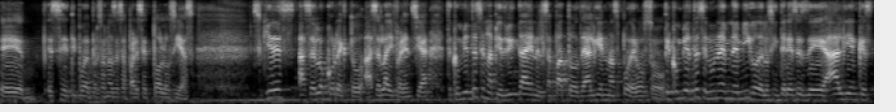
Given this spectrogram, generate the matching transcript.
Eh, ese tipo de personas desaparece todos los días. Si quieres hacer lo correcto, hacer la diferencia, te conviertes en la piedrita en el zapato de alguien más poderoso. Te conviertes en un enemigo de los intereses de alguien que s-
